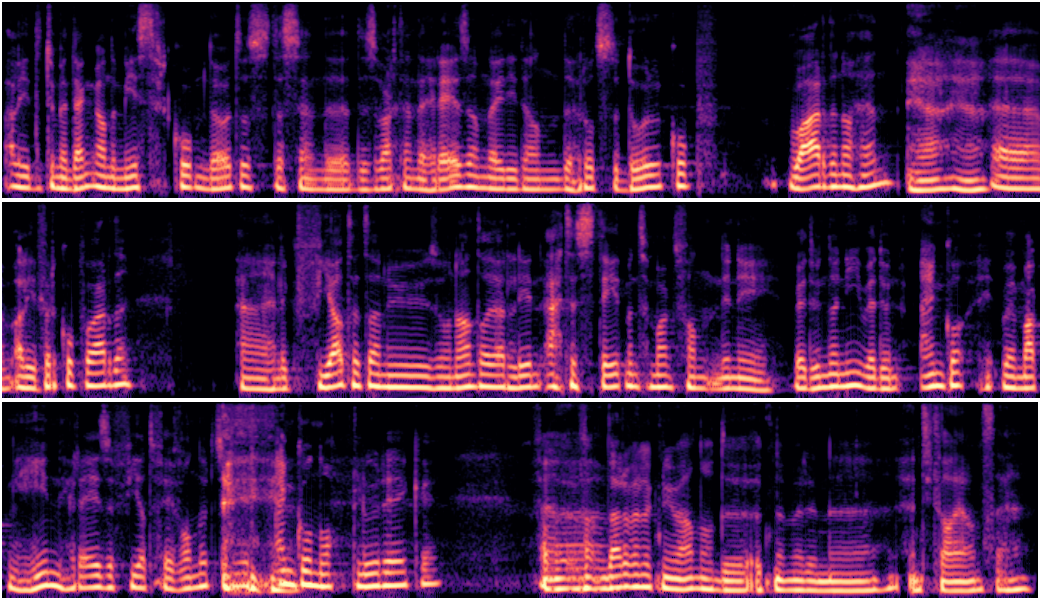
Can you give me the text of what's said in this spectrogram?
allee, dat doet mij denken aan de meest verkopende auto's. Dat zijn de, de zwarte en de grijze, omdat je die dan de grootste doorkoopwaarde nog hebben. ja, ja. Allee, verkoopwaarde. En eigenlijk Fiat heeft dat nu zo'n aantal jaar geleden echt een statement gemaakt van nee, nee, wij doen dat niet. Wij, doen enkel, wij maken geen grijze Fiat 500 meer. Enkel nog kleurrijke. Van, de- van- daar wil ik nu wel nog de, het nummer in, eh, in het Italiaans zeggen.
